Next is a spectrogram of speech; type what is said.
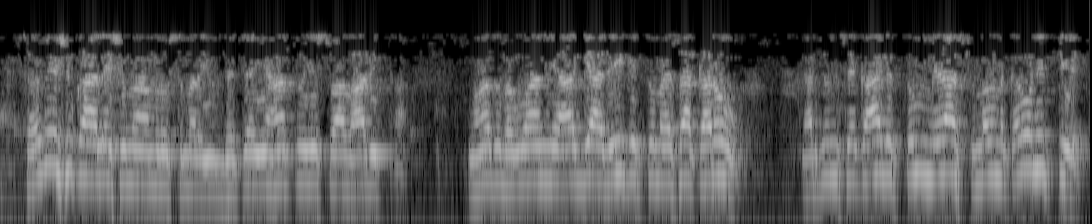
सर्वेशु कालेशु मामनु स्मर युद्ध चाहिए यहाँ तो ये स्वाभाविक था। वहाँ तो भगवान ने आज्ञा दी कि तुम ऐसा करो। अर्जुन से कहा कि तुम मेरा स्मरण करो नित्य।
